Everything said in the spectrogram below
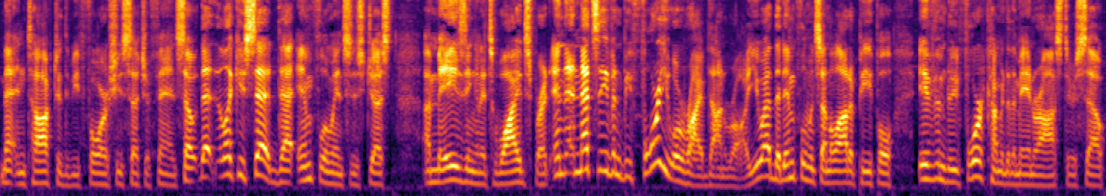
met and talked to you before, she's such a fan. So that, like you said, that influence is just amazing and it's widespread. And and that's even before you arrived on Raw. You had that influence on a lot of people even before coming to the main roster. So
